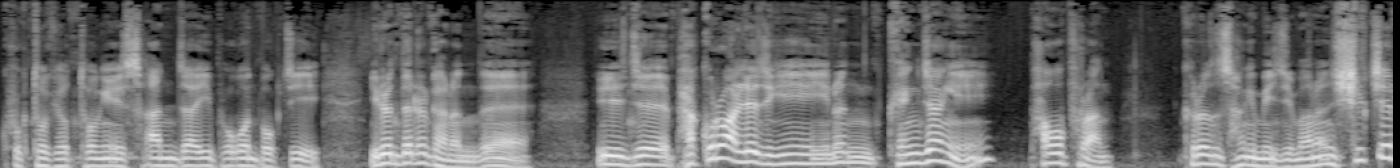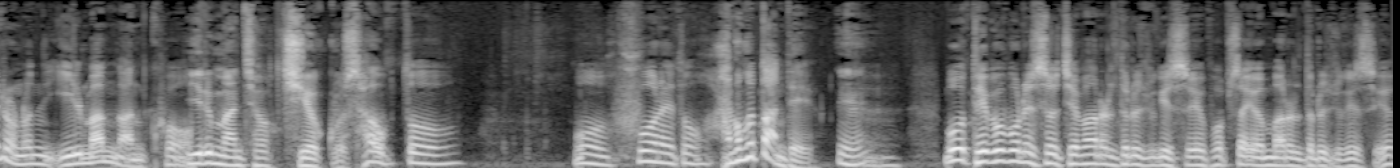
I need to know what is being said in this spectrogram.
국토교통이 산자이 보건복지 이런 데를 가는데 이제 밖으로 알려지기는 굉장히 파워풀한 그런 상임이지만은 실제로는 일만 많고 일은 많죠. 지역구 사업도 뭐 후원해도 아무것도 안 돼요. 예. 뭐 대법원에서 제 말을 들어주겠어요? 법사위 말을 들어주겠어요?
